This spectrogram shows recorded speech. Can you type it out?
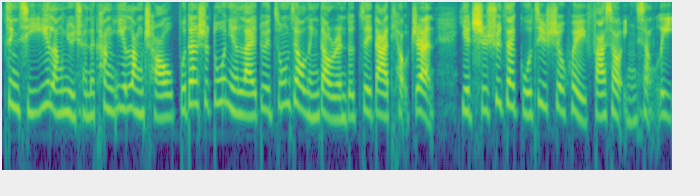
近期伊朗女权的抗议浪潮，不但是多年来对宗教领导人的最大挑战，也持续在国际社会发酵影响力。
